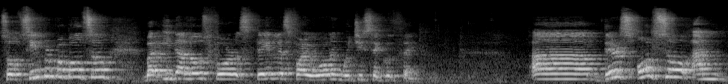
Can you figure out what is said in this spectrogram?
So simple proposal, but it allows for stateless firewalling, which is a good thing. Uh, there's also an,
